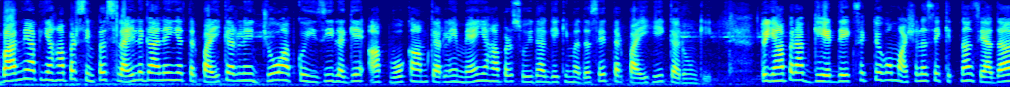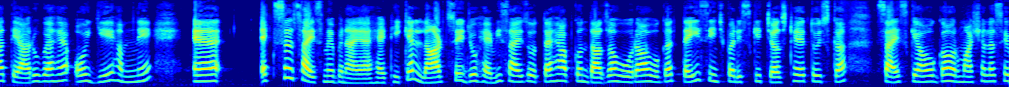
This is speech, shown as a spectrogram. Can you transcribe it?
बाद में आप यहाँ पर सिंपल सिलाई लगा लें या तरपाई कर लें, जो आपको इजी लगे, आप वो काम कर लें। मैं यहाँ पर सुई धागे की मदद से तरपाई ही करूँगी। तो यहाँ पर आप घेर देख सकते हो, माशाल्लाह से कितना ज़्यादा तैयार हुआ है और ये हमने एक्सल साइज़ में बनाया है, ठीक है? लार्ज से जो हैवी साइज़ होता है, आपको अंदाज़ा हो रहा होगा, तेईस इंच पर इसकी चस्ट है तो इसका साइज़ क्या होगा? और माशाल्लाह से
